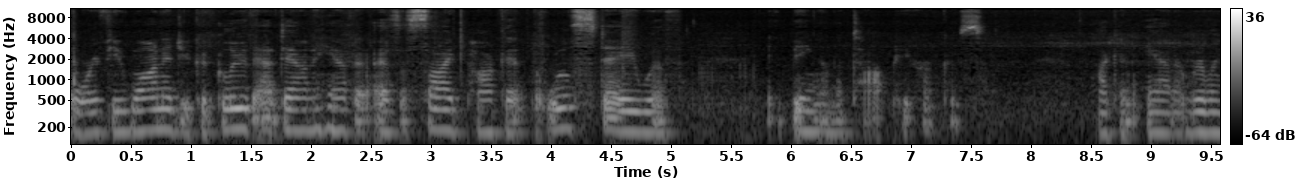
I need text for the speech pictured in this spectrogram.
or if you wanted, you could glue that down and have it as a side pocket, but we'll stay with it being on the top here, because I can add a really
